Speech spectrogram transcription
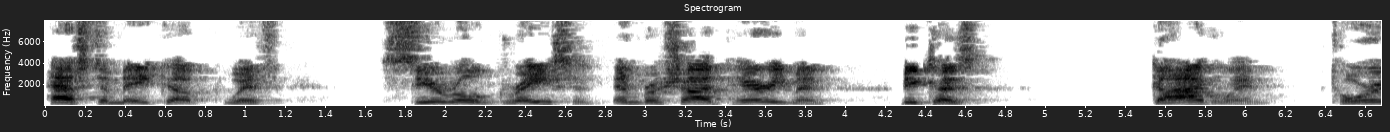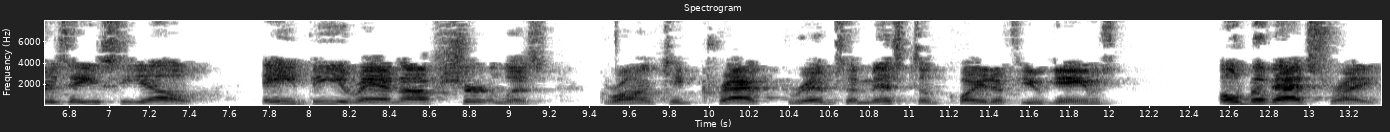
has to make up with Cyril Grayson and Breshad Perryman because Godwin tore his ACL. AB ran off shirtless. Gronk had cracked ribs and missed quite a few games. Oh, but that's right.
